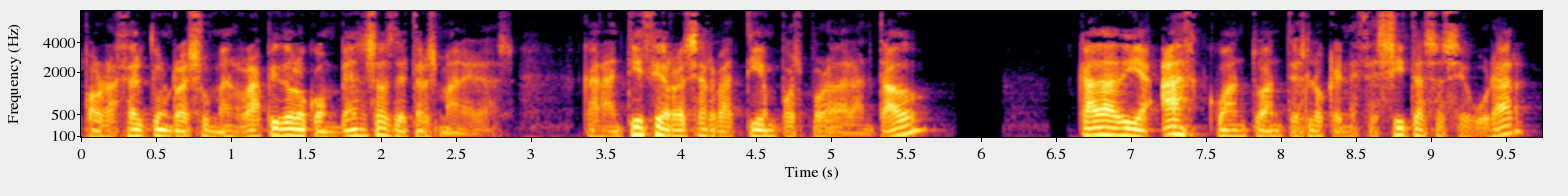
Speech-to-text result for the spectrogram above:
por hacerte un resumen rápido, lo compensas de tres maneras. Garantiza y reserva tiempos por adelantado. Cada día haz cuanto antes lo que necesitas asegurar.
